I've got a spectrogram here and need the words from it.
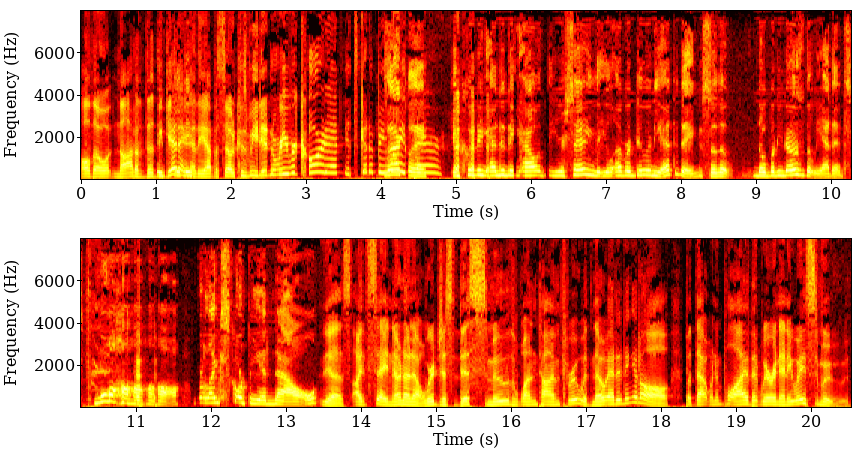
Although not of the beginning of the episode because we didn't re-record it. It's gonna be exactly. right there, including editing out. You're saying that you'll ever do any editing so that nobody knows that we edit. We're like Scorpion now. Yes, I'd say no, no, no. We're just this smooth one time through with no editing at all. But that would imply that we're in any way smooth.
